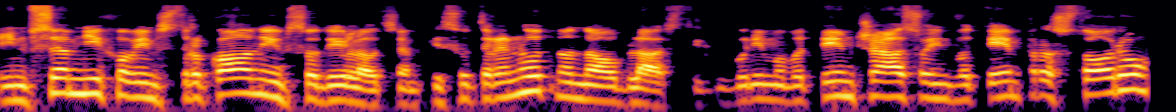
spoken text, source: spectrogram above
in vsem njihovim strokovnim sodelavcem, ki so trenutno na oblasti, govorimo v tem času in v tem prostoru,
